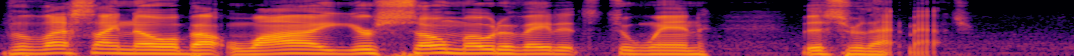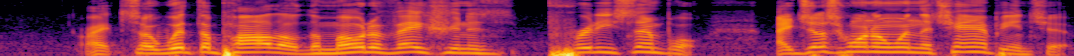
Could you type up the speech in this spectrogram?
the less I know about why you're so motivated to win this or that match right? So with Apollo, the motivation is pretty simple. I just want to win the championship,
